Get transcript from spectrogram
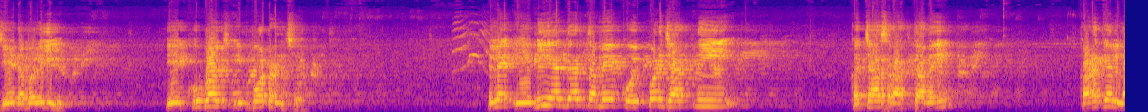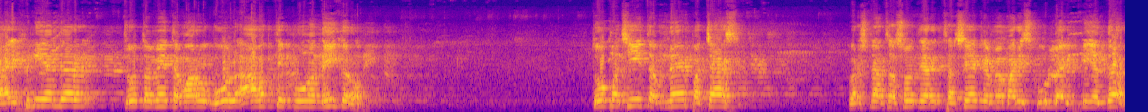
જે ડબલ ઈ એ ખૂબ જ ઇમ્પોર્ટન્ટ છે. એટલે એની અંદર તમે કોઈ પણ જાતની કચાશ રાખતા નહીં. કારણ કે લાઈફની અંદર જો તમે તમારો ગોલ આ વખતે પૂર્ણ નહીં કરો, તો પછી તમને પચાસ વર્ષના થશો ત્યારે થશે કે મેં મારી સ્કૂલ લાઈફની અંદર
